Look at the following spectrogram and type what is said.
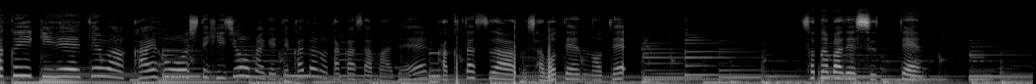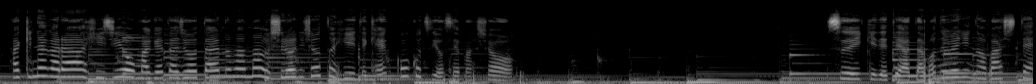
吐く息で手は解放して肘を曲げて肩の高さまでカクタスアームサボテンの手。その場で吸って吐きながら肘を曲げた状態のまま後ろにちょっと引いて肩甲骨寄せましょう。吸う息で手頭の上に伸ばして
